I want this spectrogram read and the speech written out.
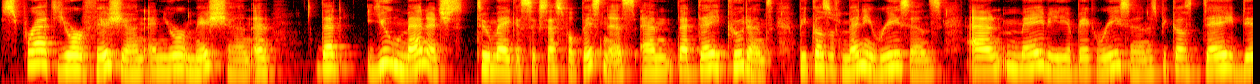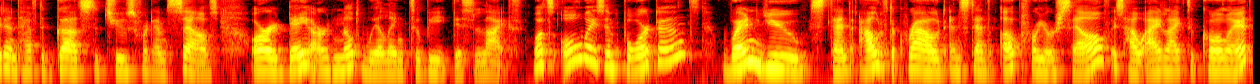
spread your vision and your mission and that you managed to make a successful business and that they couldn't because of many reasons. And maybe a big reason is because they didn't have the guts to choose for themselves or they are not willing to be disliked. What's always important when you stand out of the crowd and stand up for yourself, is how I like to call it,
